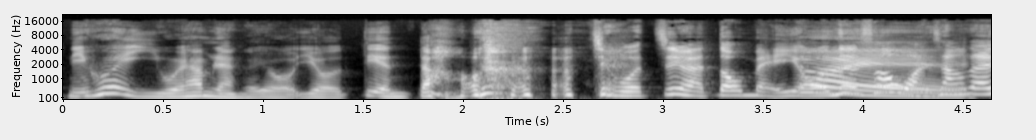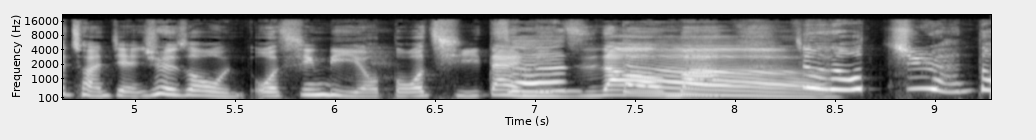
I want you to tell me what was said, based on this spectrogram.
你会以为他们两个有有电到，结果竟然都没有。我那时候晚上在传简讯的时候，我我心里有多期待，你知道吗？就是我居然都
